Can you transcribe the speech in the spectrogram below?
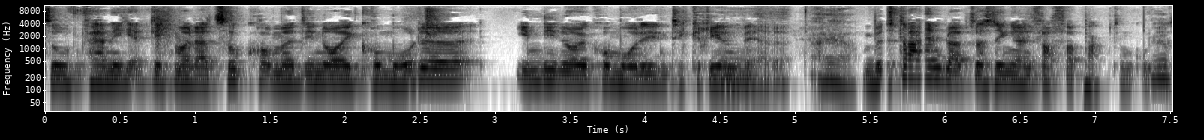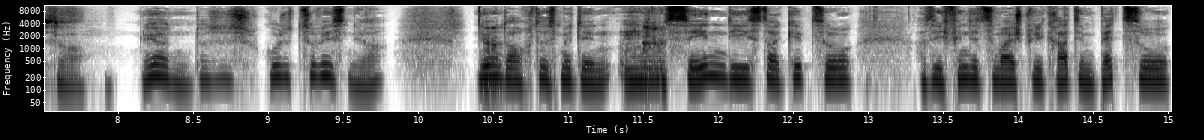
sofern ich endlich mal dazu komme, die neue Kommode in die neue Kommode integrieren Oh. werde. Ah ja. Und bis dahin bleibt das Ding einfach verpackt und gut Ja, ist. klar. Ja, das ist gut zu wissen, ja. Ja, Ja. und auch das mit den Szenen, die es da gibt, so, also ich finde zum Beispiel gerade im Bett so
